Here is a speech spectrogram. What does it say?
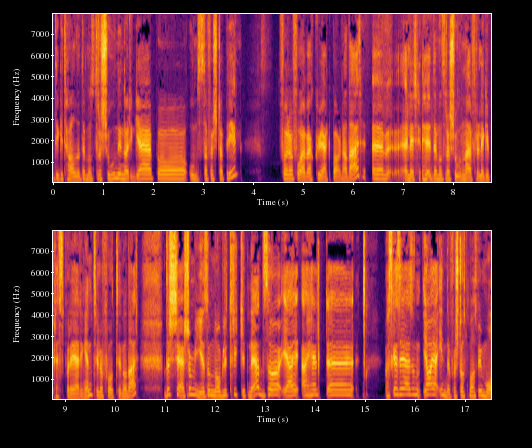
digitale demonstrasjon i Norge på onsdag 1. april. For å få evakuert barna der. Eller demonstrasjonen er for å legge press på regjeringen til å få til noe der. Det skjer så mye som nå blir trykket ned, så jeg er helt si, jeg er sånn, ja, jeg er innforstått med at vi må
